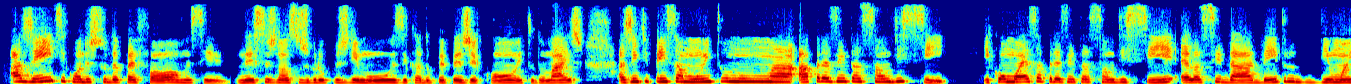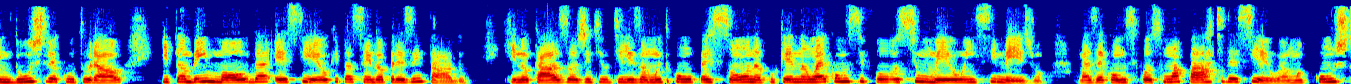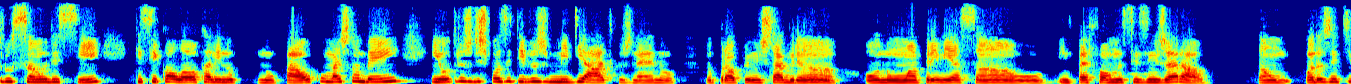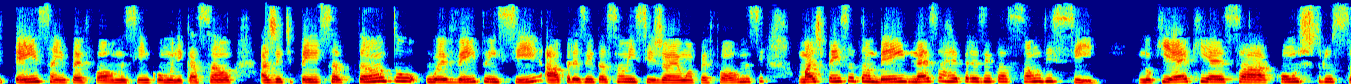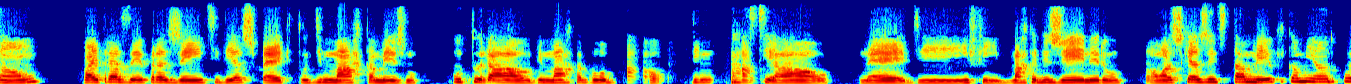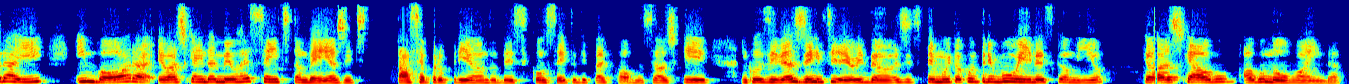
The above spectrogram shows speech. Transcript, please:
A gente, quando estuda performance, nesses nossos grupos de música, do PPG-Com e tudo mais, a gente pensa muito numa apresentação de si. E como essa apresentação de si, ela se dá dentro de uma indústria cultural que também molda esse eu que está sendo apresentado. Que no caso a gente utiliza muito como persona, porque não é como se fosse um eu em si mesmo, mas é como se fosse uma parte desse eu, é uma construção de si que se coloca ali no, no palco, mas também em outros dispositivos midiáticos, né? No, no próprio Instagram, ou numa premiação, ou em performances em geral. Então, quando a gente pensa em performance e em comunicação, a gente pensa tanto o evento em si, a apresentação em si já é uma performance, mas pensa também nessa representação de si, no que é que essa construção vai trazer para a gente de aspecto de marca mesmo, cultural, de marca global, de racial, né, de, enfim, marca de gênero. Então, acho que a gente está meio que caminhando por aí, embora eu acho que ainda é meio recente também a gente está se apropriando desse conceito de performance. Eu acho que, inclusive, a gente, eu e Dan, a gente tem muito a contribuir nesse caminho, que eu acho que é algo, algo novo ainda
